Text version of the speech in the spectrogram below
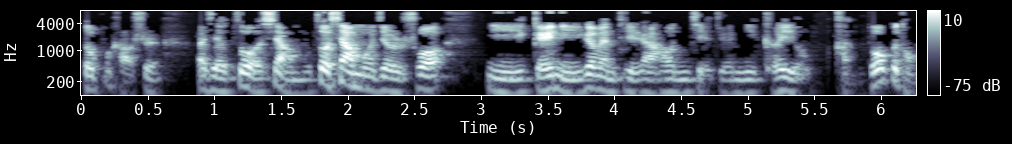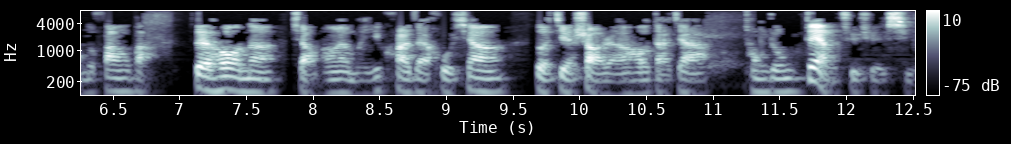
都不考试，而且做项目。做项目就是说，你给你一个问题，然后你解决，你可以有很多不同的方法。最后呢，小朋友们一块儿在互相做介绍，然后大家从中这样去学习。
